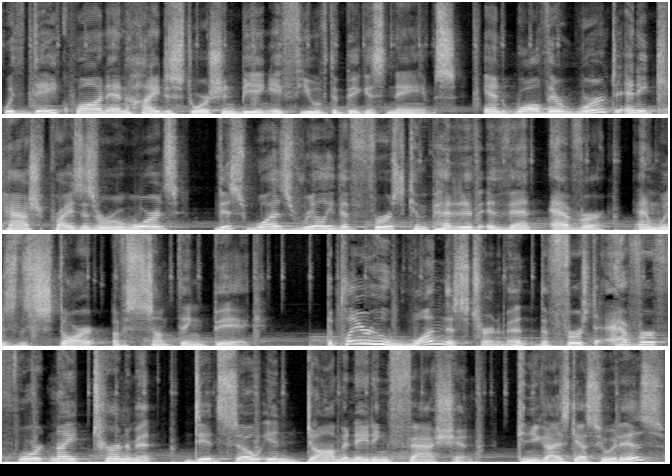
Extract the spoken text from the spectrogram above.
with Daequan and High Distortion being a few of the biggest names. And while there weren't any cash prizes or rewards, this was really the first competitive event ever and was the start of something big. The player who won this tournament, the first ever Fortnite tournament, did so in dominating fashion. Can you guys guess who it is?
